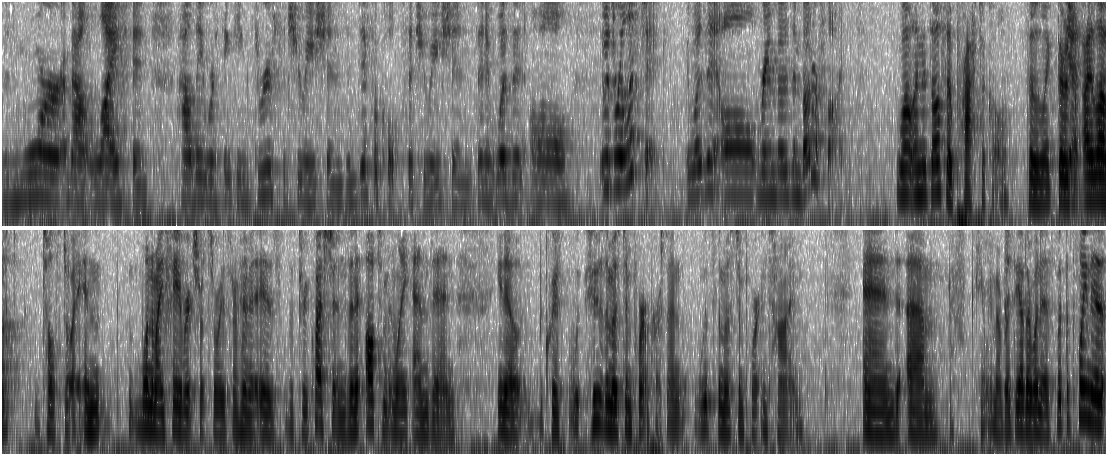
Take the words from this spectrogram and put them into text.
It was more about life and how they were thinking through situations and difficult situations, and it wasn't all. It was realistic. It wasn't all rainbows and butterflies. Well, and it's also practical. So, like, there's yes. I loved Tolstoy, and one of my favorite short stories from him is the three questions, and it ultimately ends in, you know, the, who's the most important person? What's the most important time? And um, I can't remember what the other one is, but the point is,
